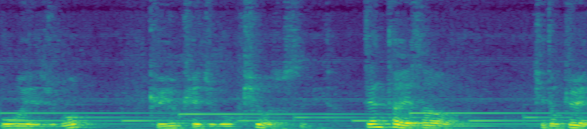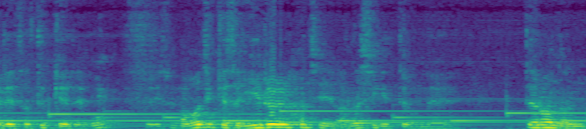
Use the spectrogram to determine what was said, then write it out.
보호해주고 교육해주고 키워줬습니다. 센터에서 기독교에 대해서 듣게 되고 아버지께서 일을 하지 않으시기 때문에 때로는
